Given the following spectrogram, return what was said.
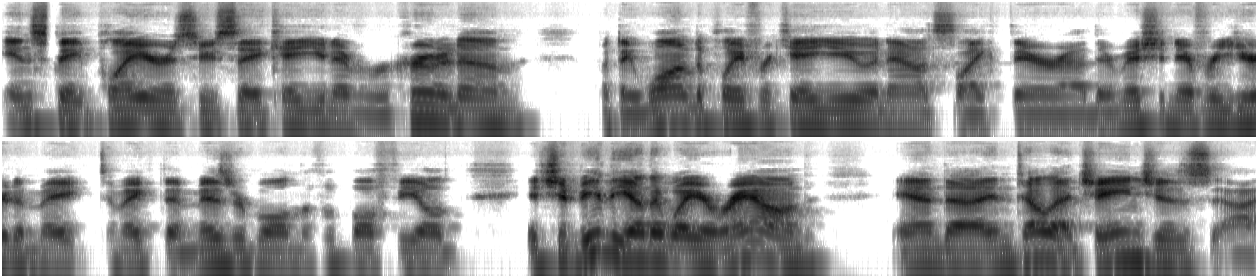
in state players who say KU never recruited them. But they wanted to play for KU, and now it's like their uh, their mission every year to make to make them miserable on the football field. It should be the other way around and uh, until that changes, uh,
